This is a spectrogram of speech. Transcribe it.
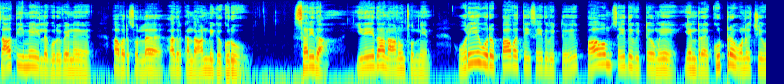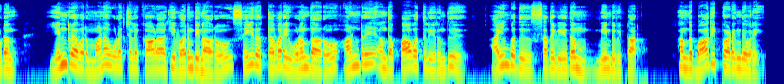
சாத்தியமே இல்லை குருவேன்னு அவர் சொல்ல அதற்கு அந்த ஆன்மீக குரு சரிதான் இதே தான் நானும் சொன்னேன். ஒரே ஒரு பாவத்தை செய்துவிட்டு பாவம் செய்து விட்டோமே என்ற குற்ற உணர்ச்சியுடன் என்று அவர் மன உளைச்சலுக்கு ஆளாகி வருந்தினாரோ செய்த தவறை உணர்ந்தாரோ அன்றே அந்த பாவத்திலிருந்து ஐம்பது சதவீதம் மீண்டு விட்டார். அந்த பாதிப்பு அடைந்தவரை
